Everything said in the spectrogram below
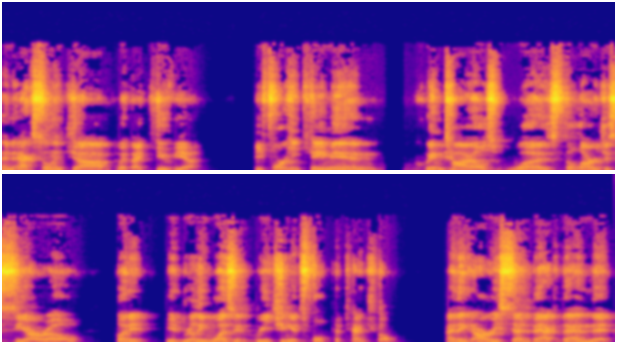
an excellent job with IQVIA. Before he came in, Quintiles was the largest CRO, but it, it really wasn't reaching its full potential. I think Ari said back then that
